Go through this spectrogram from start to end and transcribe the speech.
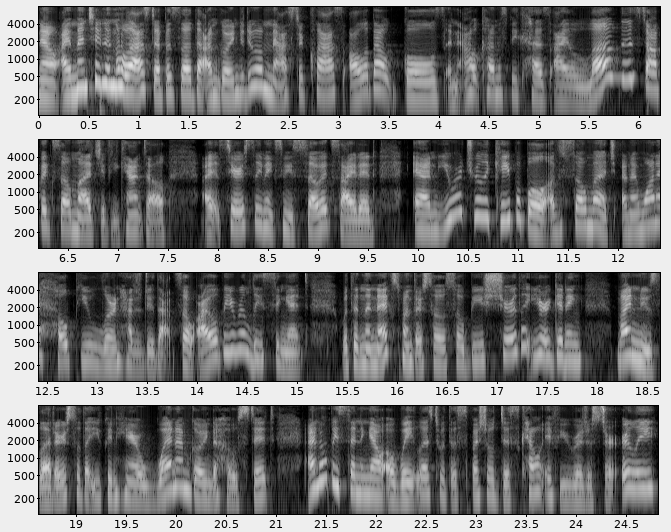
Now, I mentioned in the last episode that I'm going to do a masterclass all about goals and outcomes because I love this topic so much. If you can't tell, it seriously makes me so excited. And you are truly capable of so much, and I want to help you learn how to do that. So, I will be releasing it within the next month or so. So, be sure that you're getting my newsletter so that you can hear when I'm going to host it. And I'll be sending out a waitlist with a special discount if you register early.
